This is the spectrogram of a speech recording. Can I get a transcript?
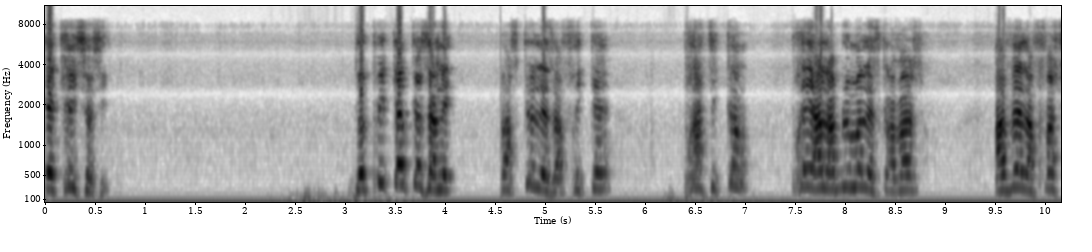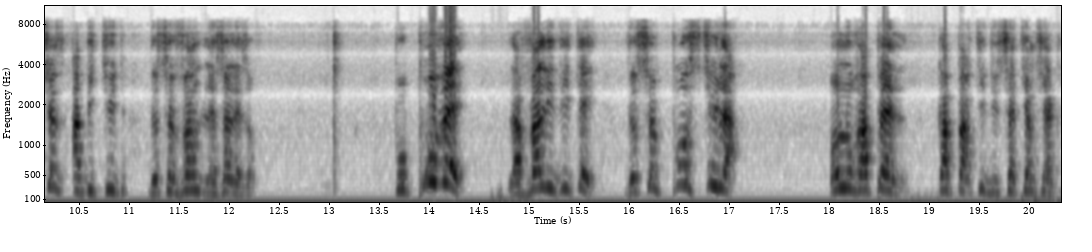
écrit ceci. Depuis quelques années, parce que les Africains pratiquant préalablement l'esclavage avaient la fâcheuse habitude de se vendre les uns les autres. Pour prouver la validité de ce postulat, on nous rappelle qu'à partir du 7e siècle,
